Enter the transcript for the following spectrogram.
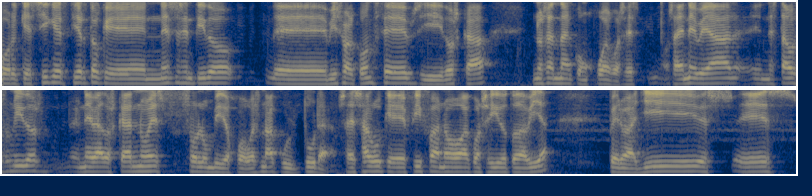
porque sí que es cierto que en ese sentido eh, Visual Concepts y 2K no se andan con juegos. Es, o sea, NBA en Estados Unidos, NBA 2K no es solo un videojuego, es una cultura. O sea, es algo que FIFA no ha conseguido todavía. pero allí es, es,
